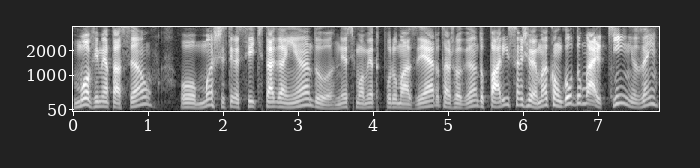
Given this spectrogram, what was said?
movimentação. O Manchester City está ganhando nesse momento por 1 a 0 está jogando. Paris Saint-Germain com gol do Marquinhos, hein?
